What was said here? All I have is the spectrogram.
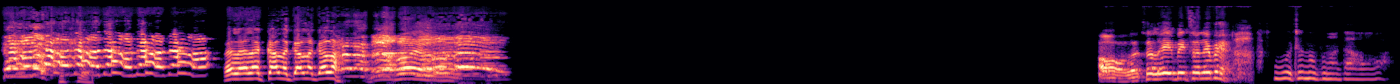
太好，太好，太好，太好，太好，太好！来来来，干了，干了，干了！来来好，来再来一杯，再来一杯。我真的不能再喝了。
